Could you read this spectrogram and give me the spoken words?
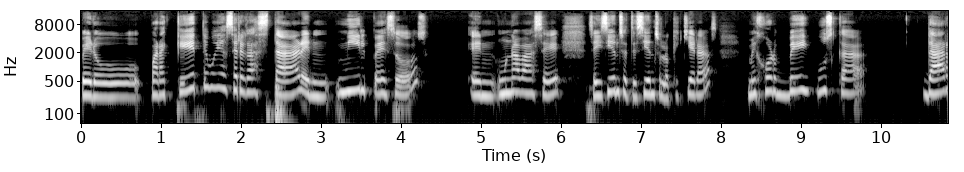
pero ¿para qué te voy a hacer gastar en mil pesos en una base, 600, 700, lo que quieras? Mejor ve y busca dar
